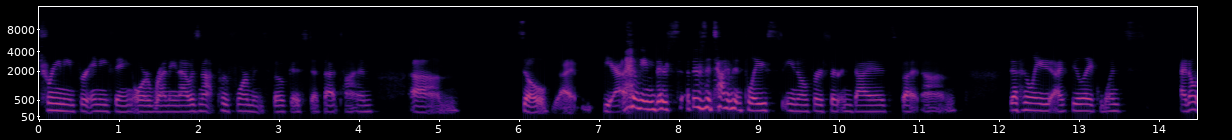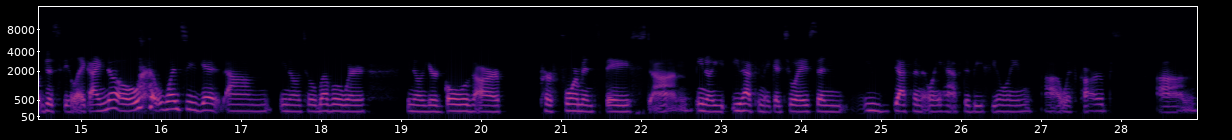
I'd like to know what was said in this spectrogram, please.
training for anything or running. I was not performance focused at that time. Um, so I, yeah, I mean, there's, there's a time and place, you know, for certain diets, but, um, definitely I feel like once I don't just feel like I know once you get, um, you know, to a level where you know your goals are performance based um, you know you, you have to make a choice and you definitely have to be fueling uh, with carbs. Um,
